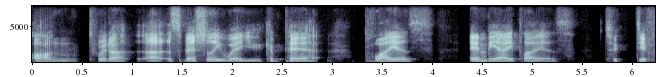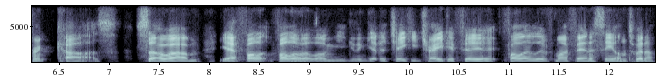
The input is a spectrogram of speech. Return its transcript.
on Twitter, uh, especially where you compare players, NBA players, to different cars. So um yeah, follow follow along. You're gonna get a cheeky treat if you follow Live My Fantasy on Twitter.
